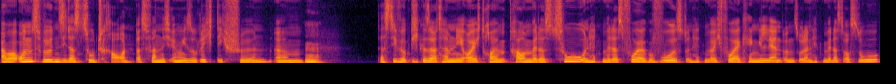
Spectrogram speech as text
Aber uns würden sie das zutrauen. Das fand ich irgendwie so richtig schön. Ähm, mhm. Dass die wirklich gesagt haben, nee, euch trauen, trauen wir das zu und hätten wir das vorher gewusst und hätten wir euch vorher kennengelernt und so, dann hätten wir das auch so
